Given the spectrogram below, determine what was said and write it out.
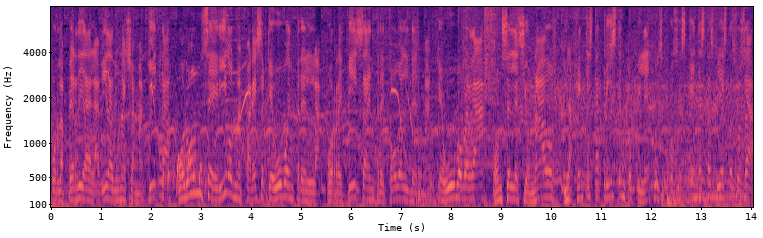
por la pérdida de la vida de una chamaquita. Por 11 heridos me parece que hubo entre la corretiza, entre todo el desmán que hubo, ¿verdad? 11 lesionados y la gente está triste en Topilejo. Dice, pues es que en estas fiestas, o sea,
